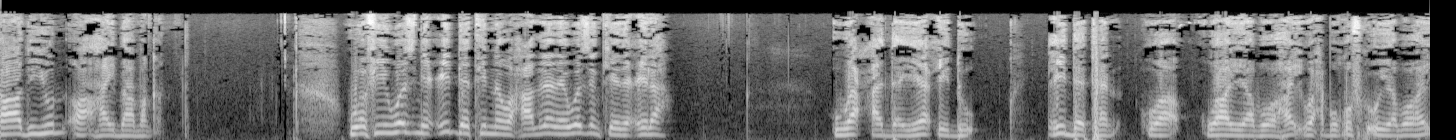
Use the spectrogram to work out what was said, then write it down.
qaadiyun oo ahay baa maqan wa fii wasni cidatina waxaad leedahay wasankeeda cila. Wacada yacidu cidatan waa waa yaboohay wax buu qofka u yaboohay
